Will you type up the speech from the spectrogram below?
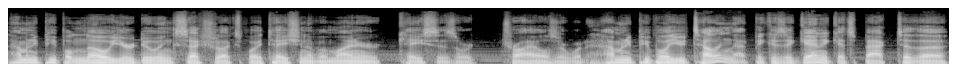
how many people know you're doing sexual exploitation of a minor cases or trials or what? How many people are you telling that? Because again, it gets back to the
